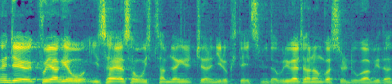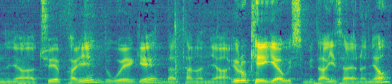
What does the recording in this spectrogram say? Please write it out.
이제 구약의 오- 이사야서 53장 1절은 이렇게 되어 있습니다. 우리가 전한 것을 누가 믿었느냐? 주의 팔이 누구에게 나타났냐? 이렇게 얘기하고 있습니다. 이사야는요.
